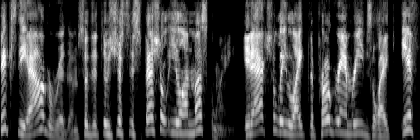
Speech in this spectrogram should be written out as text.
fixed the algorithm so that there's just a special Elon Musk lane. It actually like the program reads like if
